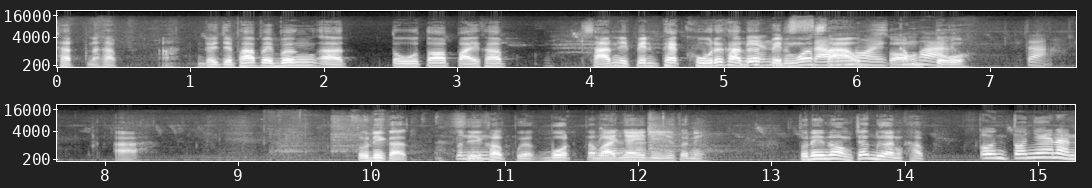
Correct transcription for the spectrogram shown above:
ชัดๆนะครับอะเดี๋ยวจะพาไปเบิ่งอ่าตูต่อไปครับสามนี่เป็นแพ็คคูนะครับด้วยแม่นเป็นงัวสาวสาวน้อยสองกำพร้าตัวจ้ะ อ่าตัวนี้ก็ตัวนี้สีขาวเปลือกบดแตะวันแม่น ใหญ่ค่ะดีอยู่ตัวนี้ ตัวนี้น้องจักเดือนครับ ต้นตัวใหญ่นั่น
